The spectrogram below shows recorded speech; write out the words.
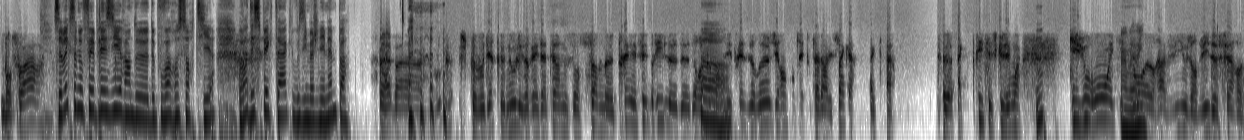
Bonsoir. C'est vrai que ça nous fait plaisir hein, de, de pouvoir ressortir, voir des spectacles, vous imaginez même pas. Eh ben, vous dire que nous, les organisateurs, nous en sommes très fébriles de, de recommencer, très heureux. J'ai rencontré tout à l'heure les cinq euh, actrices, excusez-moi, Mm. qui joueront et qui Ah, bah sont oui. euh, ravies aujourd'hui de faire euh,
